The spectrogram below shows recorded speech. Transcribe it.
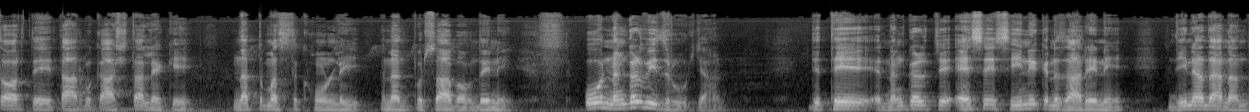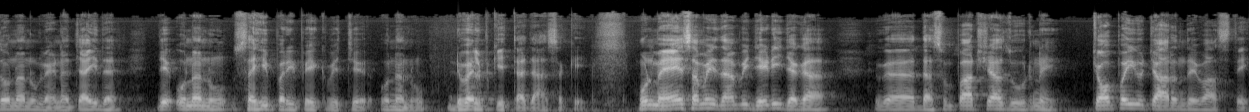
ਤੌਰ ਤੇ ਧਾਰਮਿਕ ਆਸਥਾ ਲੈ ਕੇ ਨਤਮਸਤਕ ਹੋਣ ਲਈ ਅਨੰਦਪੁਰ ਸਾਹਿਬ ਆਉਂਦੇ ਨੇ, ਉਹ ਨੰਗਲ ਵੀ ਜ਼ਰੂਰ ਜਾਣ। ਜਿੱਥੇ ਨੰਗਲ 'ਚ ਐਸੇ ਸੀਨਿਕ ਨਜ਼ਾਰੇ ਨੇ, ਜਿਨ੍ਹਾਂ ਦਾ ਆਨੰਦ ਉਹਨਾਂ ਨੂੰ ਲੈਣਾ ਚਾਹੀਦਾ ਜੇ ਉਹਨਾਂ ਨੂੰ ਸਹੀ ਪਰਿਪੇਖ ਵਿੱਚ ਉਹਨਾਂ ਨੂੰ ਡਿਵੈਲਪ ਕੀਤਾ ਜਾ ਸਕੇ। ਹੁਣ ਮੈਂ ਇਹ ਸਮਝਦਾ ਵੀ ਜਿਹੜੀ ਜਗ੍ਹਾ ਦਸਮ ਪਾਤਸ਼ਾਹ ਹਜ਼ੂਰ ਨੇ ਚੌਪਈ ਉਚਾਰਨ ਦੇ ਵਾਸਤੇ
